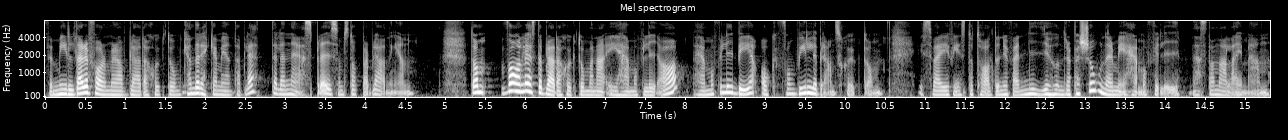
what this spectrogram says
För mildare former av blödarsjukdom kan det räcka med en tablett eller nässpray som stoppar blödningen. De vanligaste blödarsjukdomarna är hemofili A, hemofili B och von Willebrands sjukdom. I Sverige finns totalt ungefär 900 personer med hemofili, nästan alla är män,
